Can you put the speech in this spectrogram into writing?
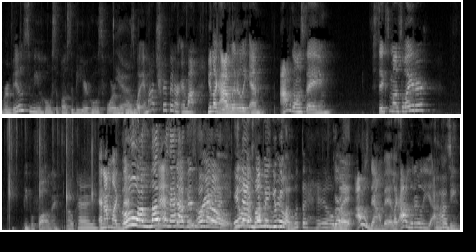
Reveal to me who's supposed to be here, who's for yeah. me, who's what. Am I tripping or am I? You know, like yeah. I literally am. I'm gonna say, six months later, people falling. Okay. And I'm like, oh, I love that when that happens. Oh In no, that, that moment, you be like, what the hell? Girl, but I was down bad. Like I literally, I could, be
